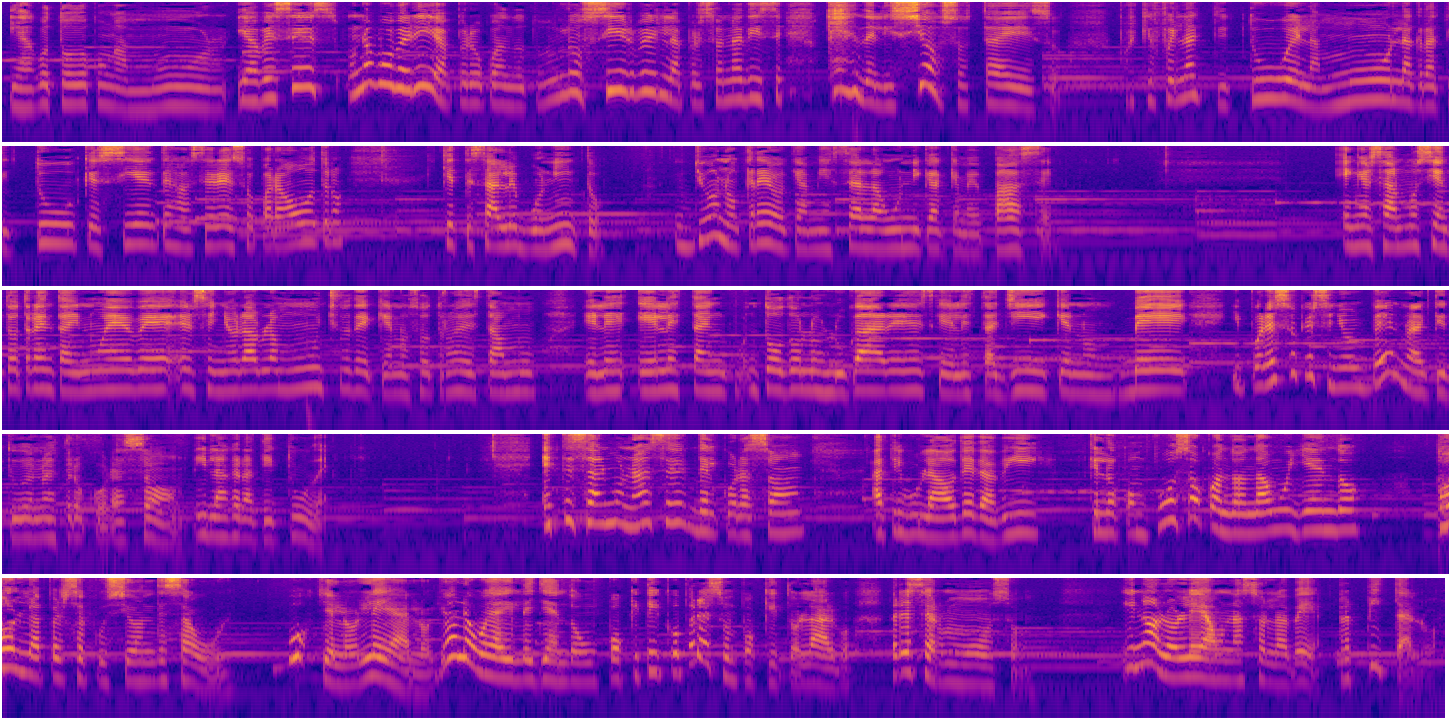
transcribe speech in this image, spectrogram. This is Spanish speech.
y hago todo con amor. Y a veces una bobería, pero cuando tú lo sirves, la persona dice, qué delicioso está eso. Porque fue la actitud, el amor, la gratitud que sientes hacer eso para otro, que te sale bonito. Yo no creo que a mí sea la única que me pase. En el Salmo 139 el Señor habla mucho de que nosotros estamos, Él, está en todos los lugares, que Él está allí, que nos ve. Y por eso que el Señor ve la actitud de nuestro corazón y las gratitudes. Este salmo nace del corazón atribulado de David, que lo compuso cuando andaba huyendo por la persecución de Saúl búsquelo, léalo. Yo lo voy a ir leyendo un poquitico, pero es un poquito largo, pero es hermoso. Y no lo lea una sola vez, repítalo.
